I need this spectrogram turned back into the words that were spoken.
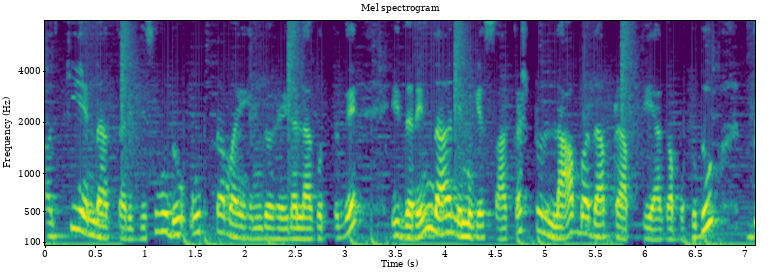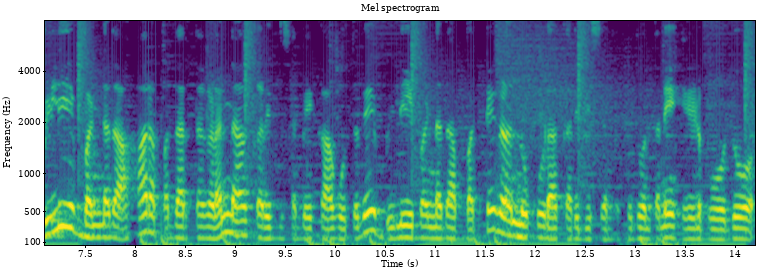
ಅಕ್ಕಿಯನ್ನು ಖರೀದಿಸುವುದು ಉತ್ತಮ ಎಂದು ಹೇಳಲಾಗುತ್ತದೆ. ಇದರಿಂದ ನಿಮಗೆ ಸಾಕಷ್ಟು ಲಾಭದ ಪ್ರಾಪ್ತಿಯಾಗಬಹುದು. ಬಿಳಿ ಬಣ್ಣದ ಆಹಾರ ಪದಾರ್ಥಗಳನ್ನು ಖರೀದಿಸಬೇಕಾಗುತ್ತದೆ. ಬಿಳಿ ಬಣ್ಣದ ಬಟ್ಟೆಗಳನ್ನು ಕೂಡ ಖರೀದಿಸಬಹುದು ಅಂತಲೇ ಹೇಳ್ಬೋದು.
